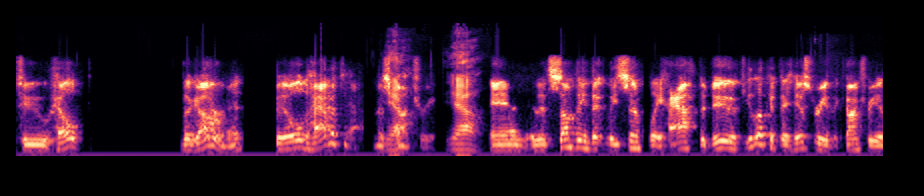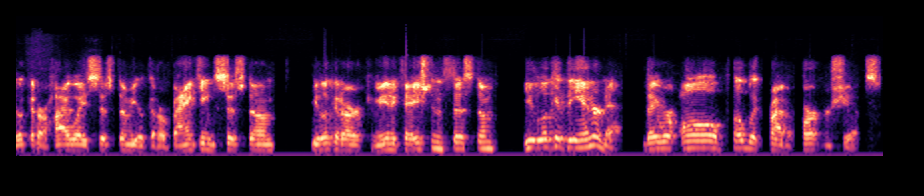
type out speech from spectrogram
to help the government build habitat in this yeah. country. Yeah. And it's something that we simply have to do. If you look at the history of the country, you look at our highway system, you look at our banking system, you look at our communication system, you look at the internet. They were all public private partnerships.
